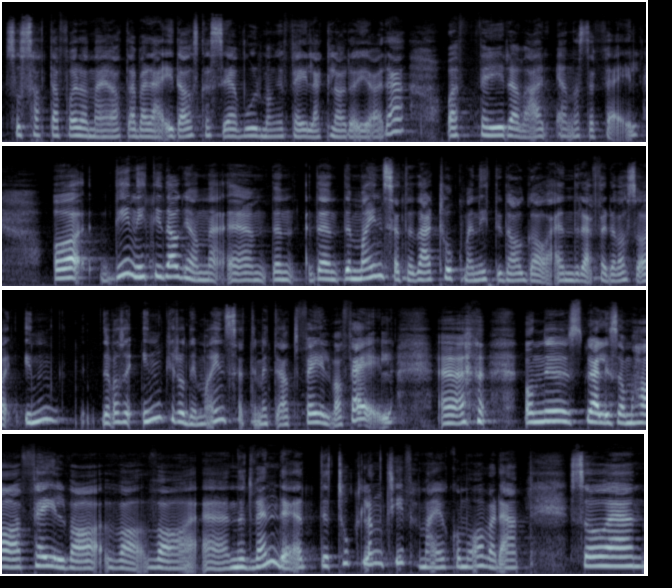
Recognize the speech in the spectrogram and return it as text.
så satte jeg foran meg at jeg bare i dag skal se hvor mange feil jeg klarer å gjøre, og jeg feirer hver eneste feil. Og de 90 dagene, eh, den, den, det mindsettet der tok meg 90 dager å endre, for det var så inn inngrodd i mindsettet mitt at feil var feil. Eh, og nå skulle jeg liksom ha feil var, var, var eh, nødvendig. Det tok lang tid for meg å komme over det. Så eh,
